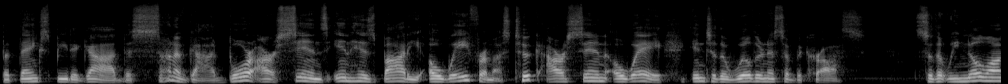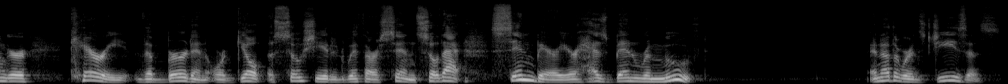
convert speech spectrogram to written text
But thanks be to God, the Son of God bore our sins in his body away from us, took our sin away into the wilderness of the cross, so that we no longer carry the burden or guilt associated with our sin, so that sin barrier has been removed. In other words, Jesus,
